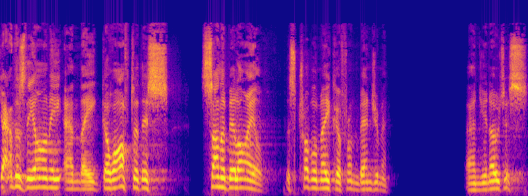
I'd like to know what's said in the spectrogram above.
gathers the army and they go after this son of Belial, this troublemaker from Benjamin. And you notice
